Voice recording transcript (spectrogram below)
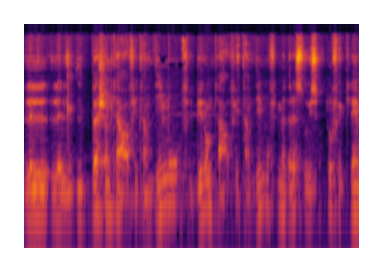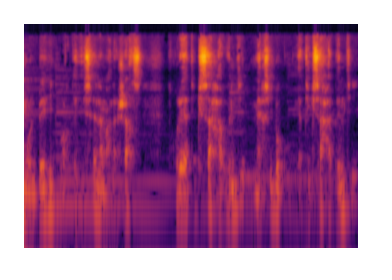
للباشا نتاعو في تنظيمه في البيرو نتاعو في تنظيمه في مدرسته وسورتو في كلامه الباهي وقت اللي يسلم على شخص تقول يعطيك الصحة ولدي ميرسي بوكو يعطيك الصحة بنتي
